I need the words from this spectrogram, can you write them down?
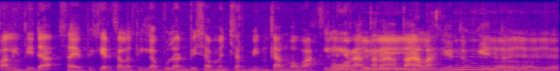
Paling tidak saya pikir kalau tiga bulan bisa mencerminkan mewakili Mewakili. rata-rata lah gitu. gitu. Iya iya iya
